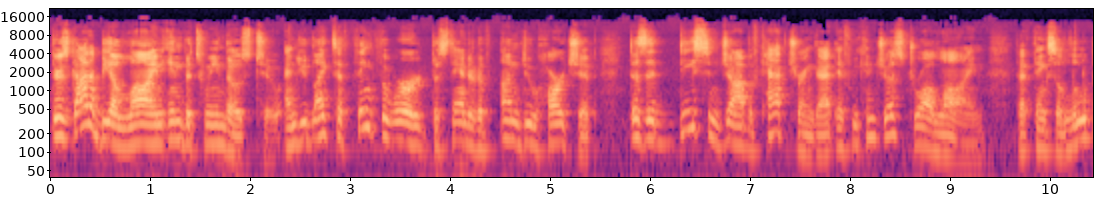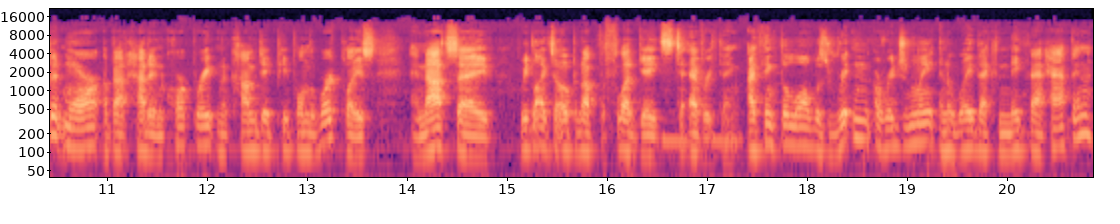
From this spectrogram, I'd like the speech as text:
there's got to be a line in between those two. And you'd like to think the word, the standard of undue hardship, does a decent job of capturing that if we can just draw a line that thinks a little bit more about how to incorporate and accommodate people in the workplace and not say, we'd like to open up the floodgates to everything. I think the law was written originally in a way that can make that happen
